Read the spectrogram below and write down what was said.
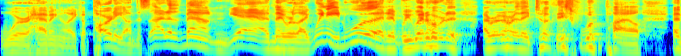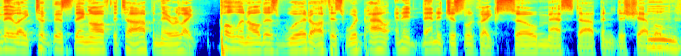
were having like a party on the side of the mountain. Yeah. And they were like, we need wood. And we went over to, I remember they took this wood pile and they like took this thing off the top and they were like pulling all this wood off this wood pile. And it, then it just looked like so messed up and disheveled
